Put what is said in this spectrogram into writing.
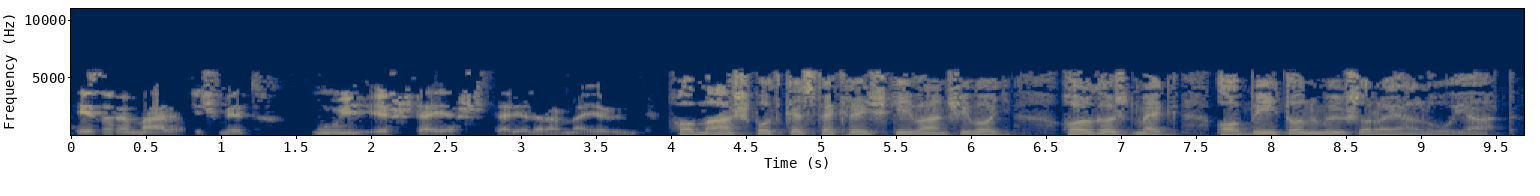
hétfőn már ismét új és teljes terjedelemmel jövünk. Ha más podcastekre is kíváncsi vagy, hallgassd meg a Béton műsor ajánlóját.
